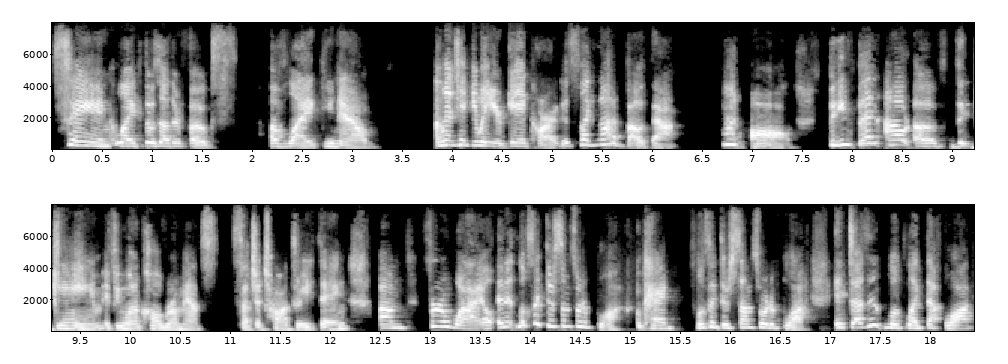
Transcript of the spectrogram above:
saying like those other folks of like, you know, I'm going to take away your gay card. It's like not about that, not all. But you've been out of the game, if you want to call romance such a tawdry thing, um, for a while, and it looks like there's some sort of block. Okay, it looks like there's some sort of block. It doesn't look like that block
